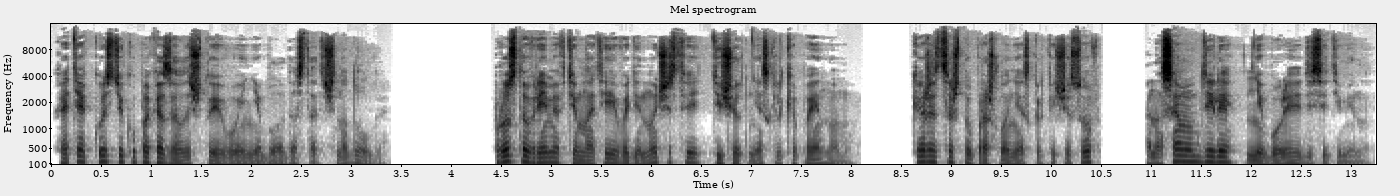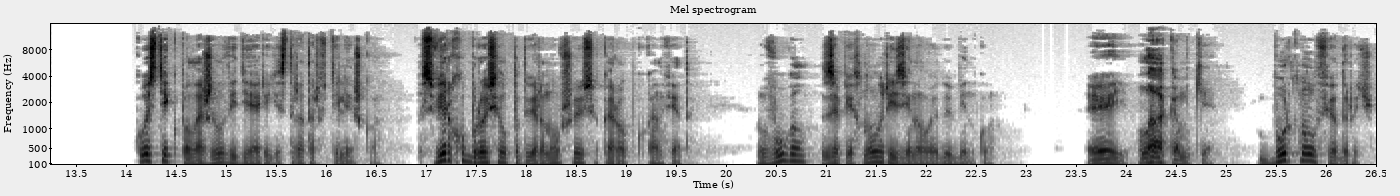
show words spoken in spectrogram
хотя Костику показалось, что его и не было достаточно долго. Просто время в темноте и в одиночестве течет несколько по-иному. Кажется, что прошло несколько часов, а на самом деле не более десяти минут. Костик положил видеорегистратор в тележку. Сверху бросил подвернувшуюся коробку конфет. В угол запихнул резиновую дубинку. «Эй, лакомки!» – буркнул Федорович.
